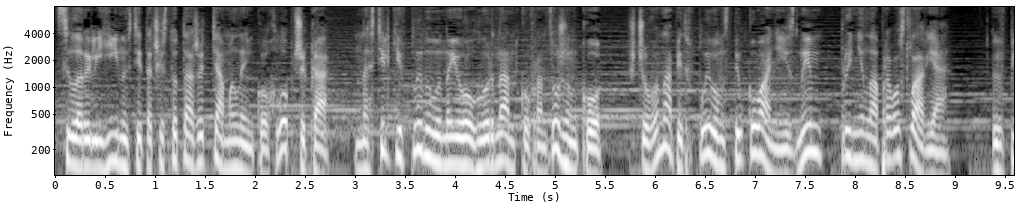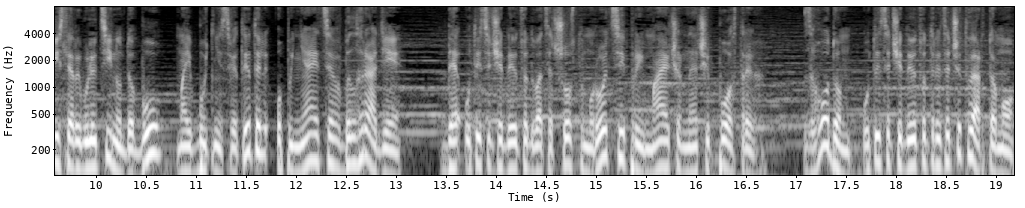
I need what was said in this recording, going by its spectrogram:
Сила релігійності та чистота життя маленького хлопчика настільки вплинули на його гувернантку француженку, що вона під впливом спілкування із ним прийняла православ'я. В післяреволюційну добу майбутній святитель опиняється в Белграді, де у 1926 році приймає чернечий постриг. Згодом, у 1934-му,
